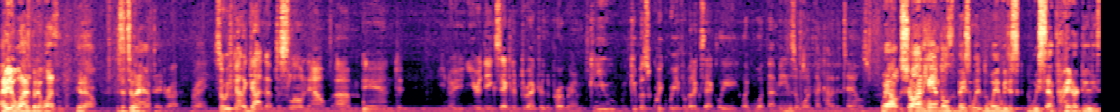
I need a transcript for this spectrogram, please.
I mean, it was, but it wasn't. You know, it's a two and a half day drive. Right. So we've kind of gotten up to Sloan now, um, and know you're the executive director of the program. Can you give us a quick brief about exactly like what that means and what that kind of entails? Well, Sean handles basically the way we just we separate our duties.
